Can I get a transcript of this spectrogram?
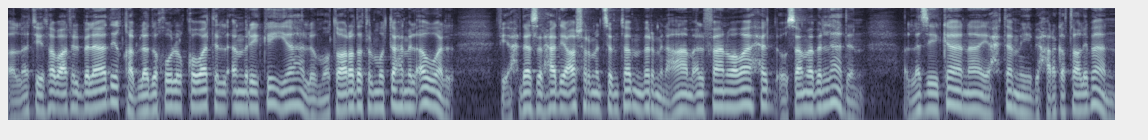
التي طبعت البلاد قبل دخول القوات الأمريكية لمطاردة المتهم الأول في أحداث الحادي عشر من سبتمبر من عام 2001 أسامة بن لادن الذي كان يحتمي بحركة طالبان.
